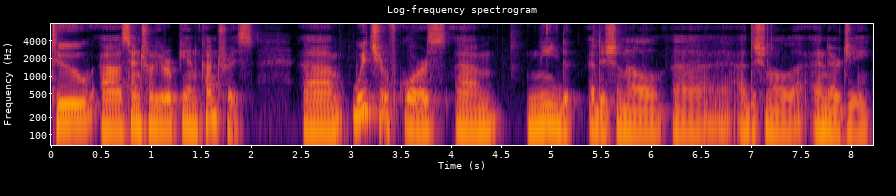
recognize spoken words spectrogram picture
to uh, Central European countries, um, which, of course, um, need additional uh, additional energy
